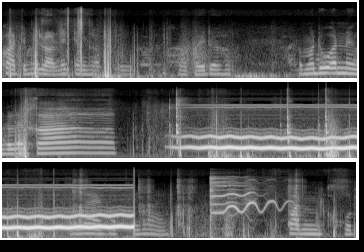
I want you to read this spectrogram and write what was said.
ก็อาจจะไม่หลอนนิดนึงครับเออขอไปด้วยครับ เรามาดูอันหนึ่งกันเลยครับ นคน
